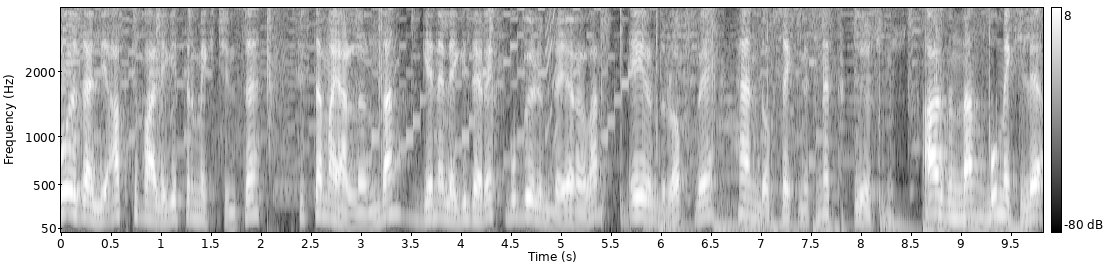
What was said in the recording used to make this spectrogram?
Bu özelliği aktif hale getirmek içinse sistem ayarlarından genele giderek bu bölümde yer alan AirDrop ve Handoff sekmesine tıklıyorsunuz. Ardından bu Mac ile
